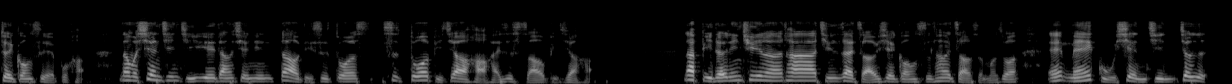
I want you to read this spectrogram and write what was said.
对公司也不好。那么现金及约当现金到底是多是多比较好还是少比较好？那彼得林区呢？他其实在找一些公司，他会找什么说？哎，每股现金就是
